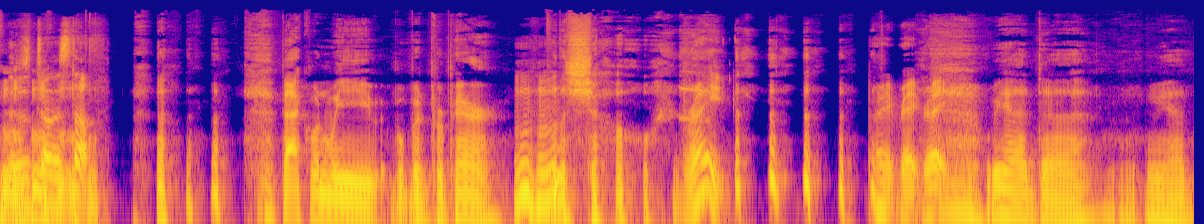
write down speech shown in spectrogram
there's a ton of stuff. Back when we would prepare Mm-hmm. for the show, Right, right, right, right. we had uh, we had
